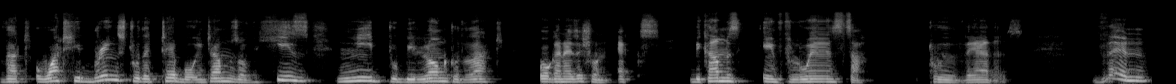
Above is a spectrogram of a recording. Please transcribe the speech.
that what he brings to the table in terms of his need to belong to that organization X becomes influencer to the others, then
